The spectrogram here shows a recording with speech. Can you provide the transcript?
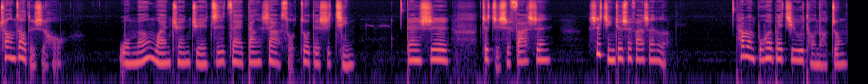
创造的时候，我们完全觉知在当下所做的事情。但是，这只是发生，事情就是发生了，它们不会被记入头脑中。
